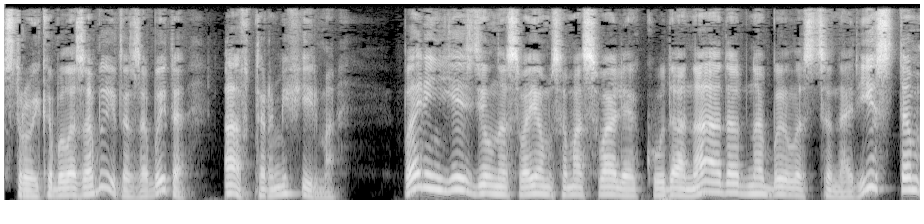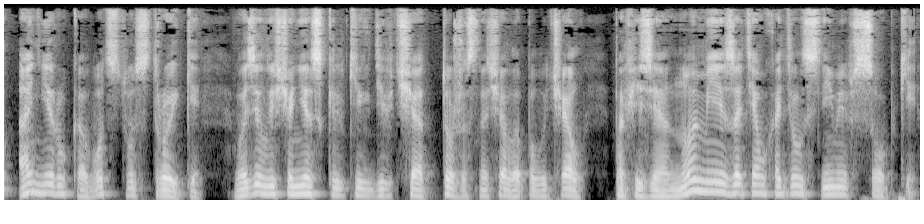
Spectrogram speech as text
Стройка была забыта, забыта авторами фильма. Парень ездил на своем самосвале куда надобно было сценаристом, а не руководству стройки. Возил еще нескольких девчат, тоже сначала получал по физиономии, затем ходил с ними в сопки.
